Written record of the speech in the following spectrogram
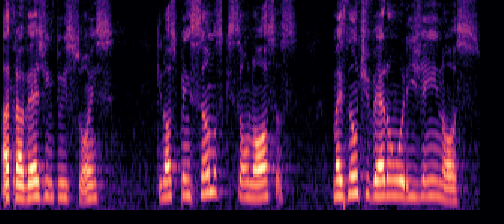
através de intuições que nós pensamos que são nossas, mas não tiveram origem em nós.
